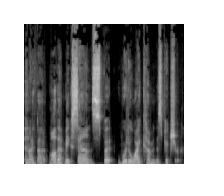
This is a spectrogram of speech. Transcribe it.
And I thought, well, that makes sense. But where do I come in this picture?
